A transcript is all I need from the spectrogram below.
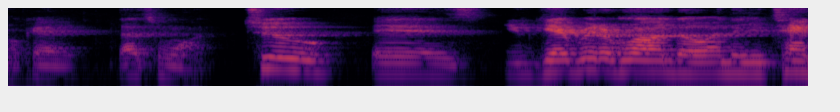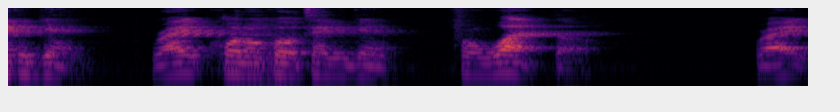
Okay, that's one. Two is you get rid of Rondo and then you tank again, right? Quote unquote tank again. For what though? Right?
